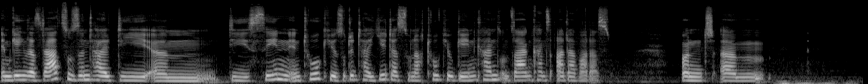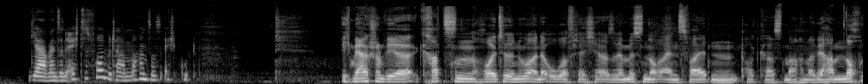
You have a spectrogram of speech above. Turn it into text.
im Gegensatz dazu sind halt die, ähm, die Szenen in Tokio so detailliert, dass du nach Tokio gehen kannst und sagen kannst, ah, da war das. Und ähm, ja, wenn sie ein echtes Vorbild haben, machen sie das echt gut. Ich merke schon, wir kratzen heute nur an der Oberfläche. Also wir müssen noch einen zweiten Podcast machen, weil wir haben noch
